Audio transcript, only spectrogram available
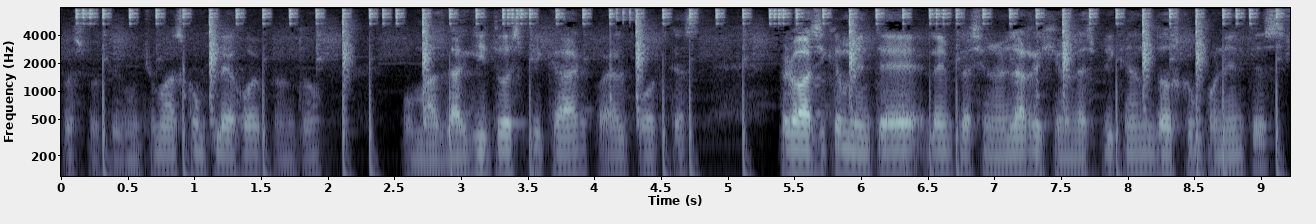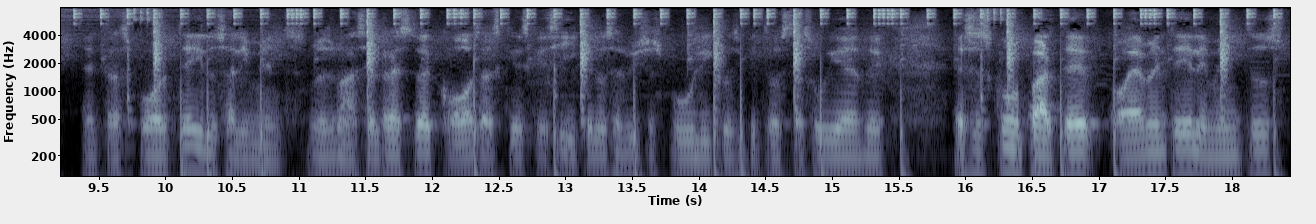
pues porque es mucho más complejo de pronto o más larguito de explicar para el podcast, pero básicamente la inflación en la región la explican dos componentes, el transporte y los alimentos, no es más el resto de cosas, que es que sí, que los servicios públicos y que todo está subiendo, eso es como parte obviamente de elementos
